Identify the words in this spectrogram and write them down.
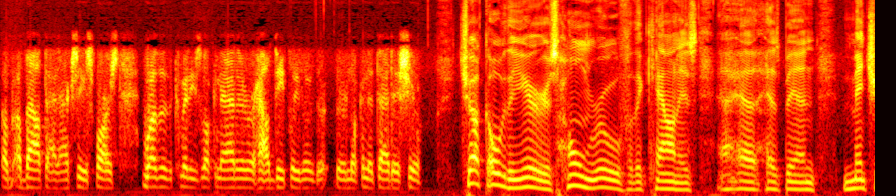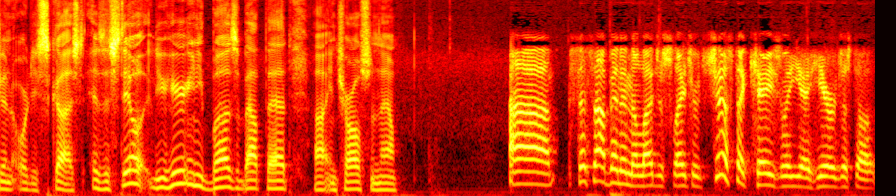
about that actually, as far as whether the committee's looking at it or how deeply they're, they're looking at that issue. Chuck, over the years, home rule for the counties uh, has been mentioned or discussed. Is it still? Do you hear any buzz about that uh, in Charleston now? Uh, since I've been in the legislature, just occasionally you hear just a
